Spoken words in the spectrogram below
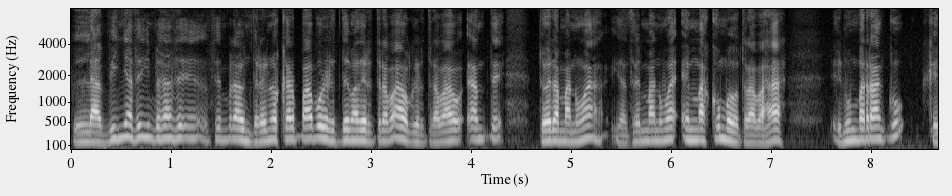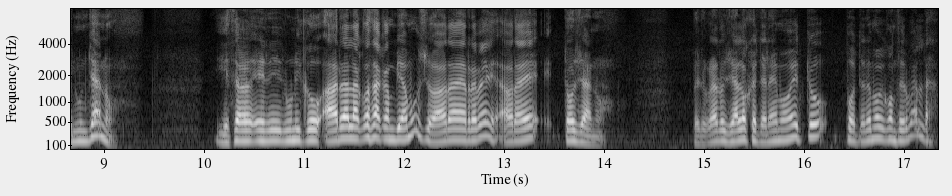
Las viñas se empezaron a sembrar en terreno escarpado por el tema del trabajo, que el trabajo antes todo era manual, y hacer manual es más cómodo trabajar en un barranco que en un llano. Y ese es el único. Ahora la cosa cambia mucho, ahora es al revés, ahora es todo llano. Pero claro, ya los que tenemos esto, pues tenemos que conservarla.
